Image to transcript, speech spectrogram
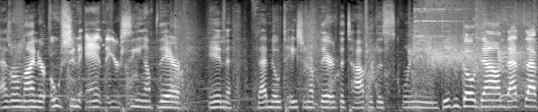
as a reminder, Ocean Ant that you're seeing up there in that notation up there at the top of the screen didn't go down. That's that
